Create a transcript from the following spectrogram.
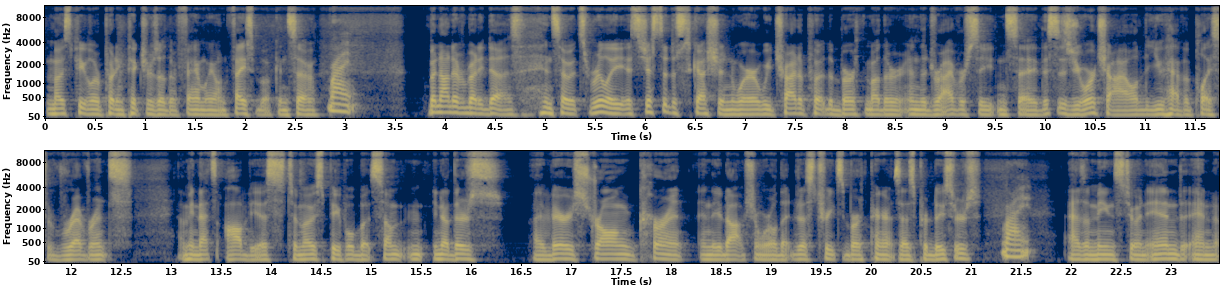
most people are putting pictures of their family on Facebook, and so right but not everybody does. And so it's really it's just a discussion where we try to put the birth mother in the driver's seat and say, "This is your child. You have a place of reverence." I mean, that's obvious to most people, but some you know, there's a very strong current in the adoption world that just treats birth parents as producers. Right as a means to an end, and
